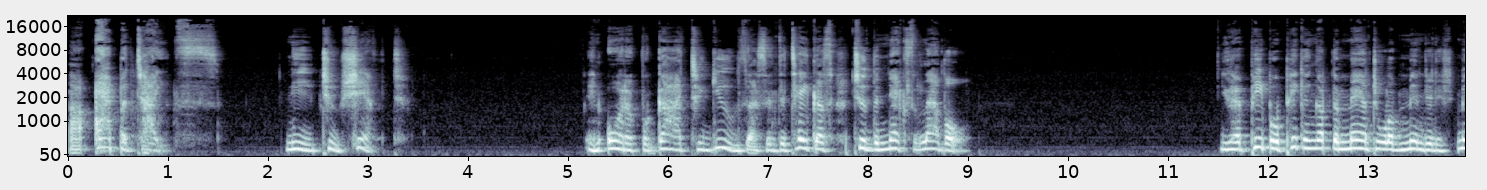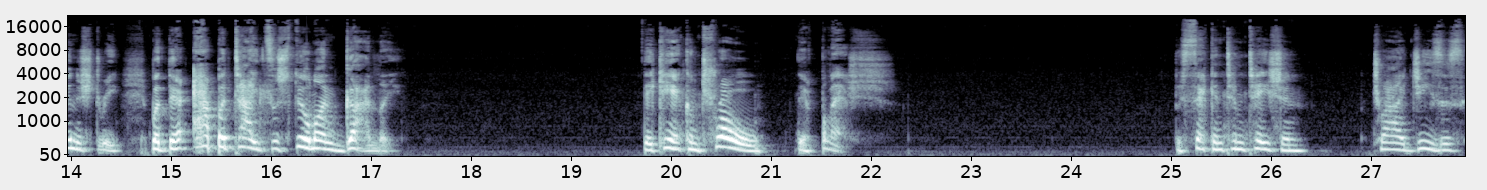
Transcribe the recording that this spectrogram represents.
Our appetites need to shift in order for God to use us and to take us to the next level. You have people picking up the mantle of ministry, but their appetites are still ungodly. They can't control their flesh. The second temptation tried Jesus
